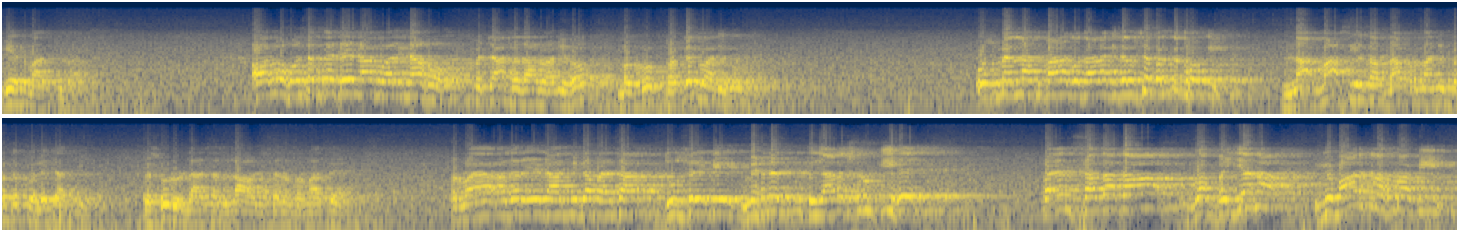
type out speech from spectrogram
یہ اعتماد کی بات ہے۔ اور وہ ہو سکتا ہے ڈیڑھ لاکھ والی نہ ہو، پچاس ہزار والی ہو، مگر وہ برکت والی ہو۔ اس میں اللہ تبارک و تعالیٰ کی طرف سے برکت ہوگی۔ نہ معصیت اور نافرمانی برکت کو لے جاتی ہے۔ رسول اللہ صلی اللہ علیہ وسلم فرماتے ہیں، فرمایا، اگر ایک آدمی کا پیسہ دوسرے کی محنت، تجارت شروع کی ہے فین سادہ کا وہ بیانہ یوبار کا معافی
